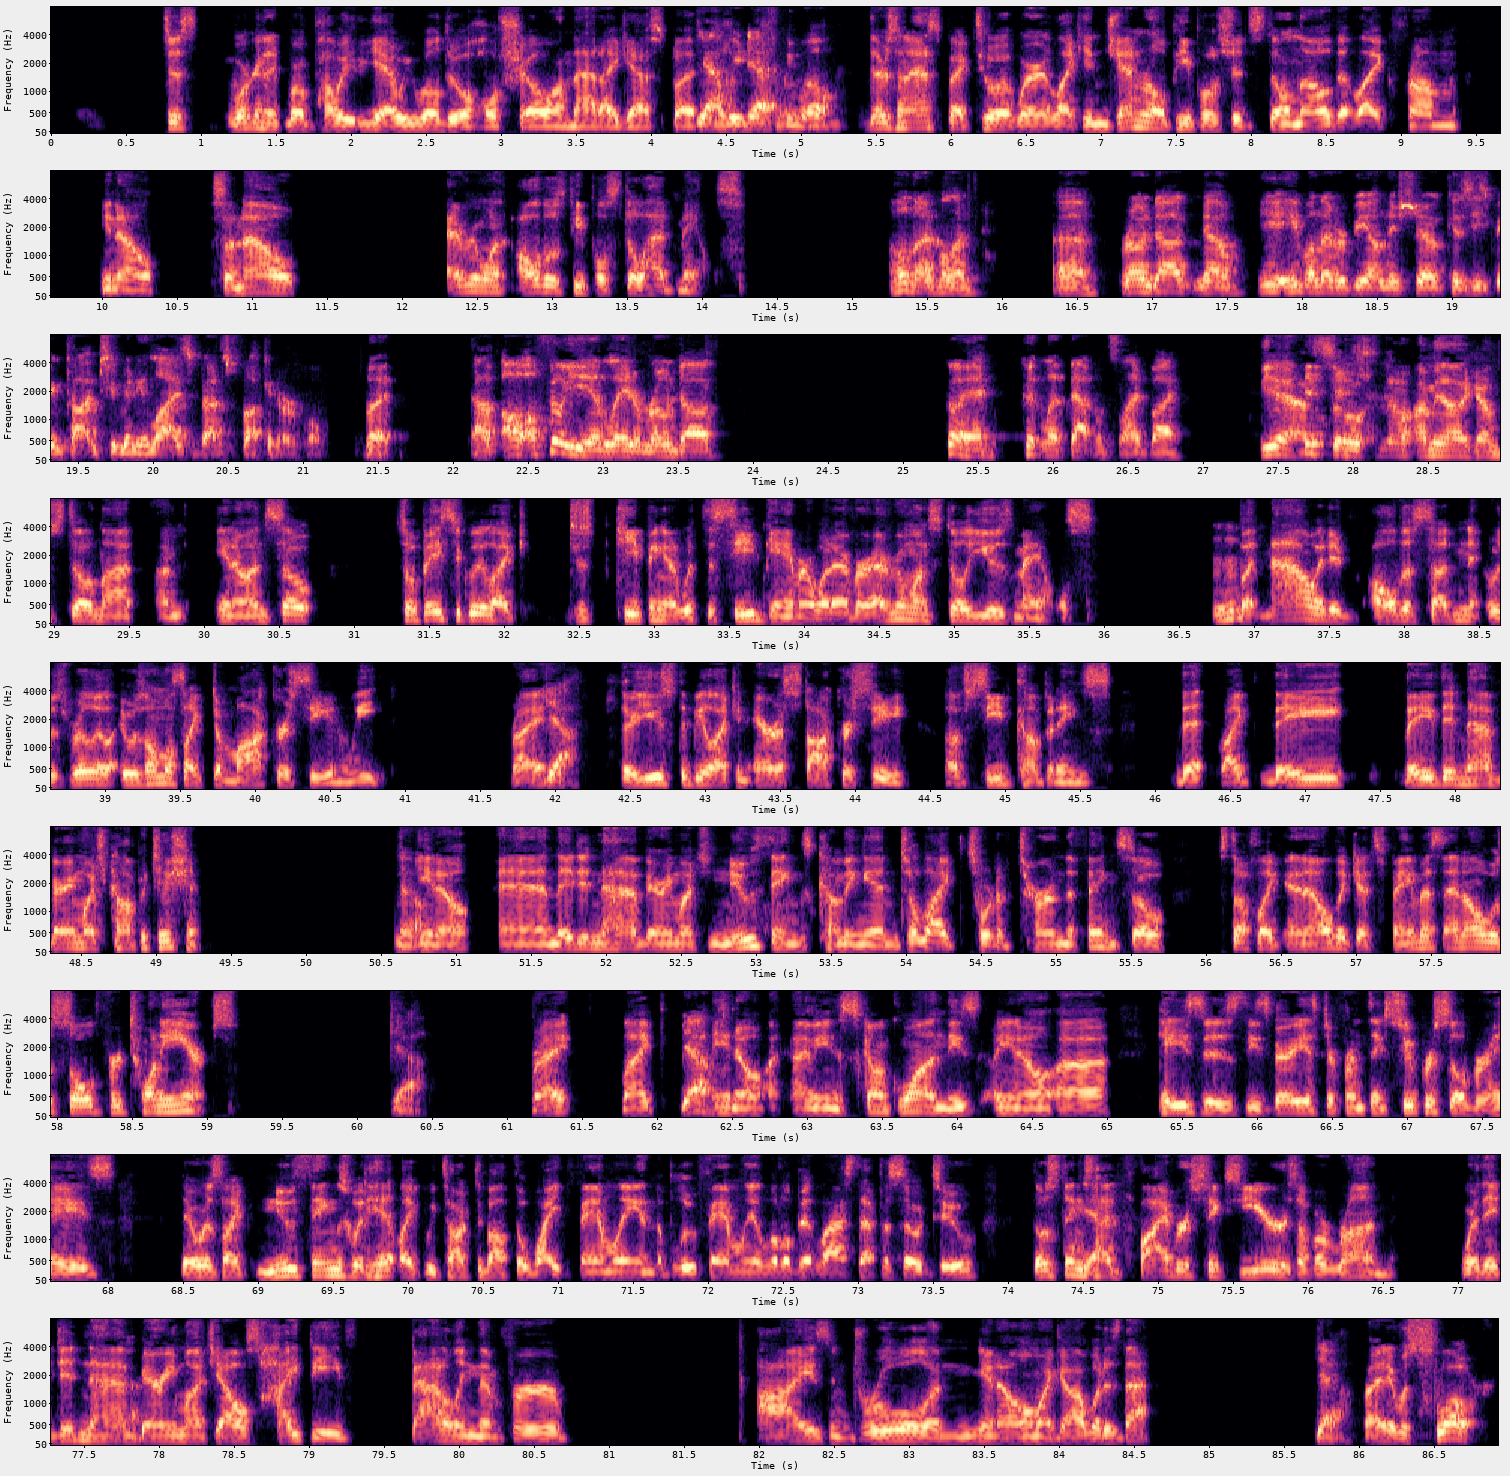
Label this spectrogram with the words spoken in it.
just we're gonna we'll probably yeah we will do a whole show on that I guess. But yeah, we definitely will. there's an aspect to it where like in general people should still know that like from you know so now everyone all those people still had males. Hold on, hold on. Uh, Roan Dog, no, he, he will never be on this show because he's been caught in too many lies about his fucking Urkel. But I'll, I'll fill you in later, Roan Dog. Go ahead. Couldn't let that one slide by. Yeah. So no, I mean, like I'm still not. I'm you know, and so so basically, like just keeping it with the seed game or whatever. Everyone still used males, Mhm. but now it had all of a sudden it was really it was almost like democracy in weed, right? Yeah, There used to be like an aristocracy of seed companies that like they they didn't have very much competition no, you know, and they didn't have very much new things coming in to like sort of turn the thing. So stuff like NL that gets famous, NL was sold for 20 years, yeah, right? Like, yeah, you know, I- I mean, Skunk One, these, you know, uh, hazes, these various different things, Super Silver Haze. There was like new things would hit. Like we talked about the white family and the blue family a little bit last episode too. Those things Yeah. had five or six years of a run where they didn't have Yeah. very much else hypey battling them for eyes and drool and you know oh my god what is that yeah. right it was slower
